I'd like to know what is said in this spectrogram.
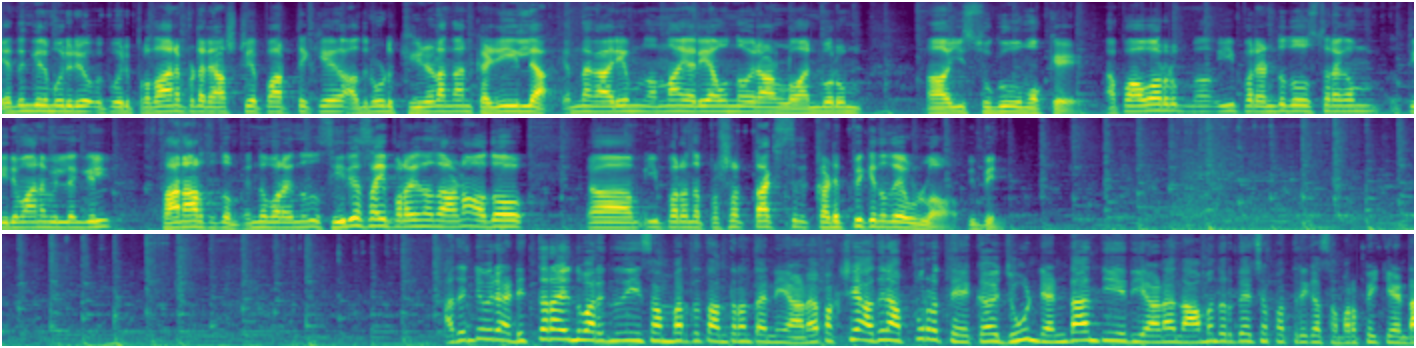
ഏതെങ്കിലും ഒരു ഒരു പ്രധാനപ്പെട്ട രാഷ്ട്രീയ പാർട്ടിക്ക് അതിനോട് കീഴടങ്ങാൻ കഴിയില്ല എന്ന കാര്യം നന്നായി അറിയാവുന്നവരാണല്ലോ അൻവറും ഈ സുഖവും ഒക്കെ അപ്പോൾ അവർ ഈ രണ്ട് ദിവസത്തിനകം തീരുമാനമില്ലെങ്കിൽ സ്ഥാനാർത്ഥിത്വം എന്ന് പറയുന്നത് സീരിയസ് ആയി പറയുന്നതാണോ അതോ ഈ പറയുന്ന പ്രഷർ ടാക്സ് കടുപ്പിക്കുന്നതേ ഉള്ളോ വിപിൻ? അതിന്റെ ഒരു അടിത്തറ എന്ന് പറയുന്നത് ഈ സമ്മർദ്ദ തന്ത്രം തന്നെയാണ്. പക്ഷേ അതിനപ്പുറത്തേക്ക് ജൂൺ രണ്ടാം തീയതിയാണ് നാമനിർദ്ദേശ പത്രിക സമർപ്പിക്കേണ്ട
